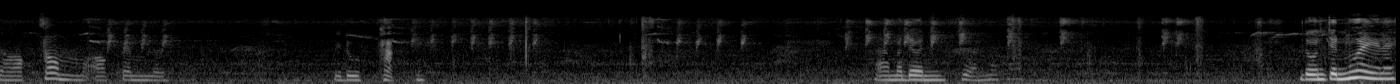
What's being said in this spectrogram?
ดอกส้มออกเต็มเลย ไปดูผักดิพามาเดินสวนนะคะ โดนจนเมื่อยเลย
